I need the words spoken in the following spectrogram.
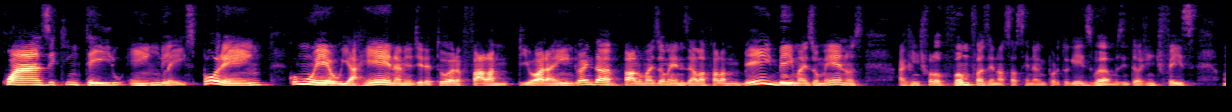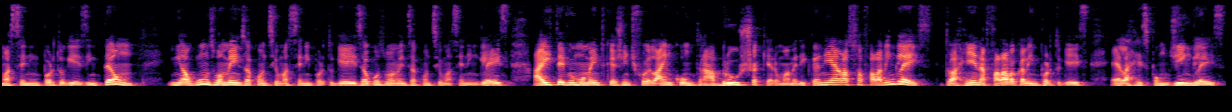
quase que inteiro em inglês. Porém, como eu e a Rena, minha diretora, fala pior ainda, eu ainda falo mais ou menos, ela fala bem, bem mais ou menos, a gente falou, vamos fazer nossa cena em português? Vamos. Então a gente fez uma cena em português. Então, em alguns momentos aconteceu uma cena em português, em alguns momentos aconteceu uma cena em inglês. Aí teve um momento que a gente foi lá encontrar a bruxa, que era uma americana, e ela só falava inglês. Então a Rena falava com ela em português, ela respondia em inglês,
